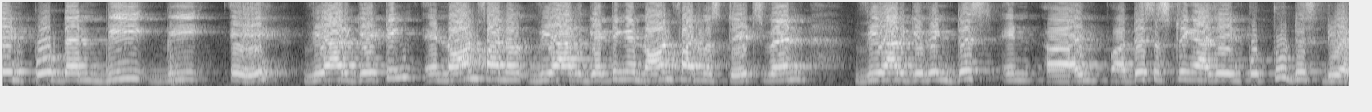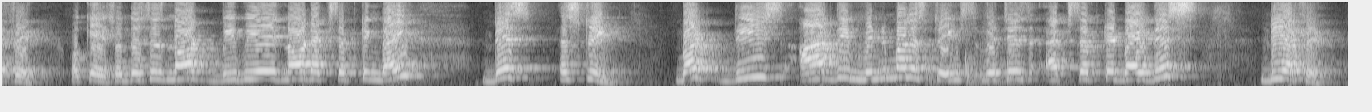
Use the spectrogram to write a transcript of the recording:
an input then B B A we are getting a non-final we are getting a non-final states when we are giving this in, uh, in uh, this string as an input to this DFA okay so this is not BBA is not accepting by this string. But these are the minimal strings which is accepted by this DFA.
